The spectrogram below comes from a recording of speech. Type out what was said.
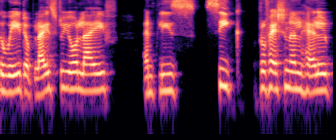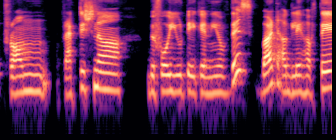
the way it applies to your life and please seek professional help from practitioner before you take any of this but अगले हफ़्ते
